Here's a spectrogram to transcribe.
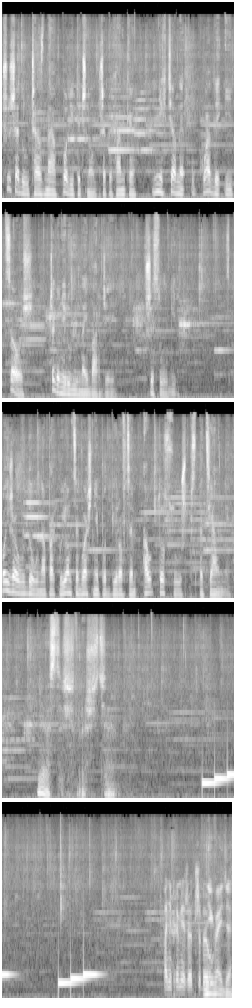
przyszedł czas na polityczną przepychankę, niechciane układy i coś, czego nie lubił najbardziej przysługi. Spojrzał w dół na parkujące właśnie pod biurowcem auto służb specjalnych. Jesteś wreszcie. Panie premierze, przybył... Niech wejdzie.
